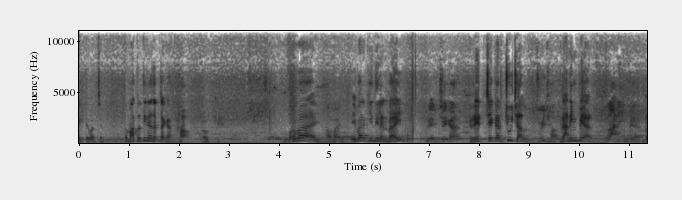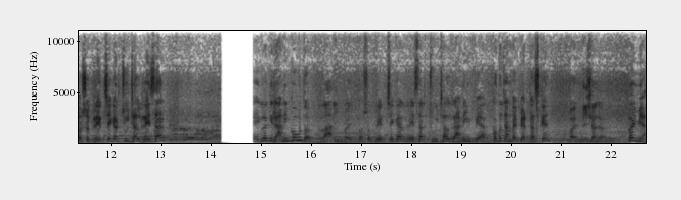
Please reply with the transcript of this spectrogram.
দেখতে পাচ্ছেন। তো মাত্র তিন হাজার টাকা? হ্যাঁ। ওকে বড় হ্যাঁ ভাই। এবার কি দিলেন ভাই? রেড চেকার রেড চেকার চুইঠাল রানিং পেয়ার রানিং পেয়ার দর্শক রেড চেকার চুইঠাল রেসার এগুলো কি রানিং কবুতর? রানিং ভাই। দর্শক রেড চেকার রেসার চুইঠাল রানিং পেয়ার কত চান ভাই পেয়ারটা আজকে? ভাই বিশ হাজার। হই মিয়া।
